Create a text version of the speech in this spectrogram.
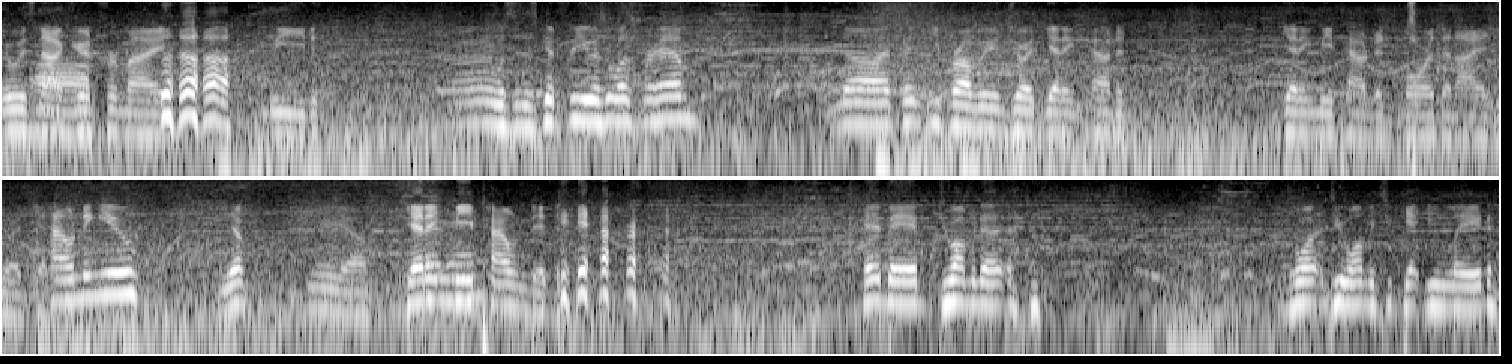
it was not Oh. good for my lead. Uh, was it as good for you as it was for him? No, I think he probably enjoyed getting pounded, getting me pounded more than I enjoyed getting. Pounding you? Yep, There you go. getting me Okay. pounded. Hey, babe, do you want me to? do, you want, do you want me to get you laid?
